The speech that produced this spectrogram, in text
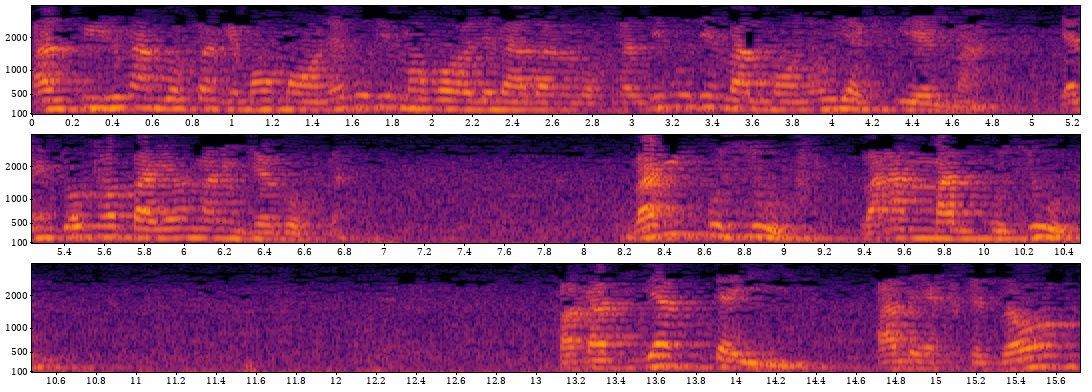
از بیرون هم گفتم که ما مانع بودیم ما قائل به عدم بودیم و المانع و یکفی علمن یعنی دو تا بیان من اینجا گفتم. ولی فسوق و عمل فسوق فقط یدعی الاقتضا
